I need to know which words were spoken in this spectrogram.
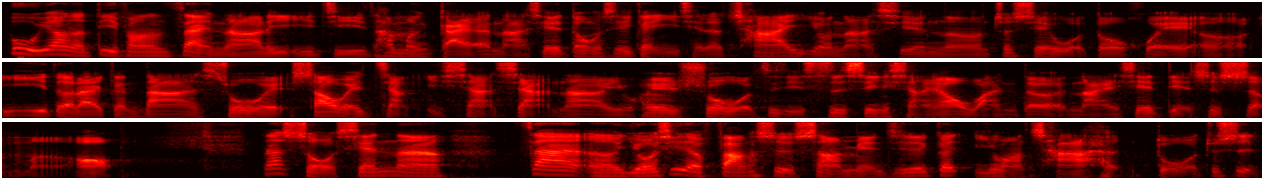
不一样的地方在哪里，以及他们改了哪些东西，跟以前的差异有哪些呢？这些我都会呃一一的来跟大家稍微稍微讲一下下，那也会说我自己私心想要玩的哪一些点是什么哦。那首先呢，在呃游戏的方式上面，其实跟以往差很多，就是。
